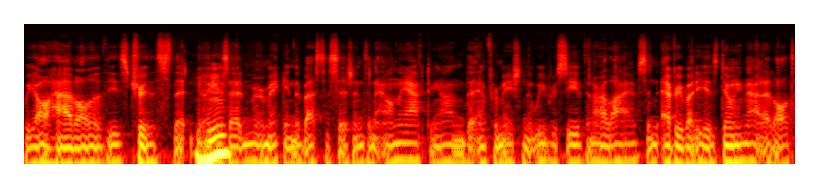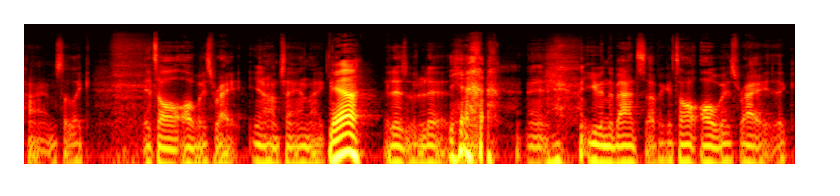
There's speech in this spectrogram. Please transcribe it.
we all have all of these truths that like i Mhm. said we're making the best decisions and only acting on the information that we've received in our lives and everybody is doing that at all times so like it's all always right you know what i'm saying like Yeah. it is what it is Yeah. and even the bad stuff like it's all always right like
